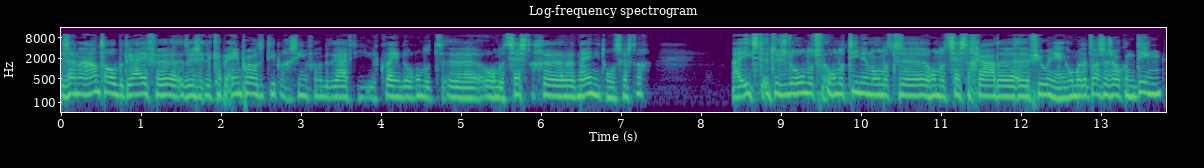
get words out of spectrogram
er zijn een aantal bedrijven... Dus ik heb één prototype gezien van een bedrijf die claimde 100, uh, 160... Uh, nee, niet 160. Nou, iets tussen de 100, 110 en 100, uh, 160 graden uh, viewing angle. Maar dat was dus ook een ding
